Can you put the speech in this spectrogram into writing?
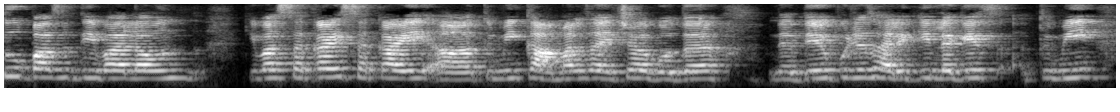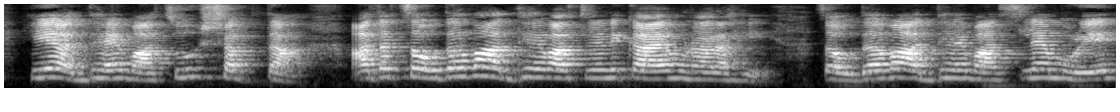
तुपाचा दिवा लावून किंवा सकाळी सकाळी तुम्ही कामाला जायच्या अगोदर देवपूजा झाली की लगेच तुम्ही हे अध्याय वाचू शकता. आता चौदावा अध्याय वाचल्याने काय होणार आहे? चौदावा अध्याय वाचल्यामुळे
